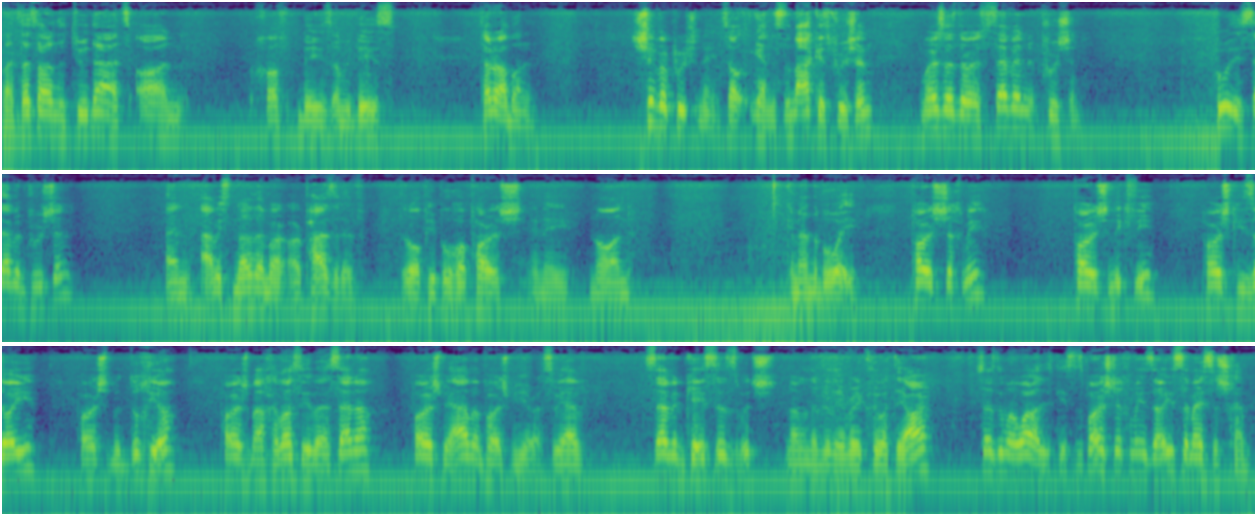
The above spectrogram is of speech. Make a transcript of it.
Right, let's on the two dots on Chaf Beis Ami Beis Tanrabanan. Shiva Prushanin. So again, this is the Makkah's Prushan. Gemara says there are seven Prushan. Who are these seven Prushan? And obviously none of them are, are positive. They're all people who are parish in a non commendable way. Parish Shechmi, Parish Nikvi, Parish Kizoi, Parish Meduchia, Parish Machavasi Vasana, Parish Mi'av, and Parish Mi'ira. So we have seven cases, which none of them really are very clear what they are. Says the what are these cases? Parish Shechmi Zaisa Meisa Shechem.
